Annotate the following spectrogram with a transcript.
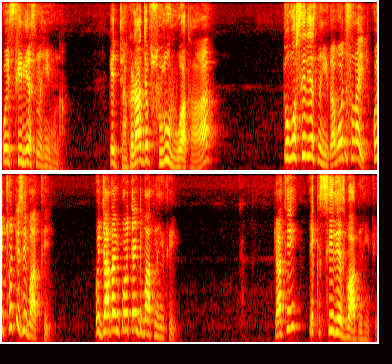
कोई सीरियस नहीं होना। कि झगड़ा जब शुरू हुआ था तो वो सीरियस नहीं था, वो स्लाइट कोई छोटी सी बात थी, कोई ज़्यादा इंपॉर्टेंट बात नहीं थी। क्या थी? एक सीरियस बात नहीं थी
